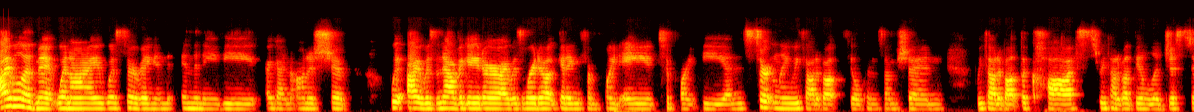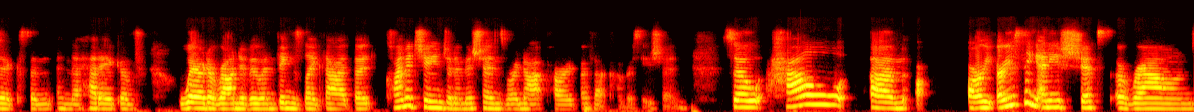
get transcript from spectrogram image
I will admit, when I was serving in, in the Navy, again, on a ship, I was a navigator. I was worried about getting from point A to point B. And certainly we thought about fuel consumption. We thought about the cost. We thought about the logistics and, and the headache of where to rendezvous and things like that. But climate change and emissions were not part of that conversation. So, how um, are, are you seeing any shifts around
